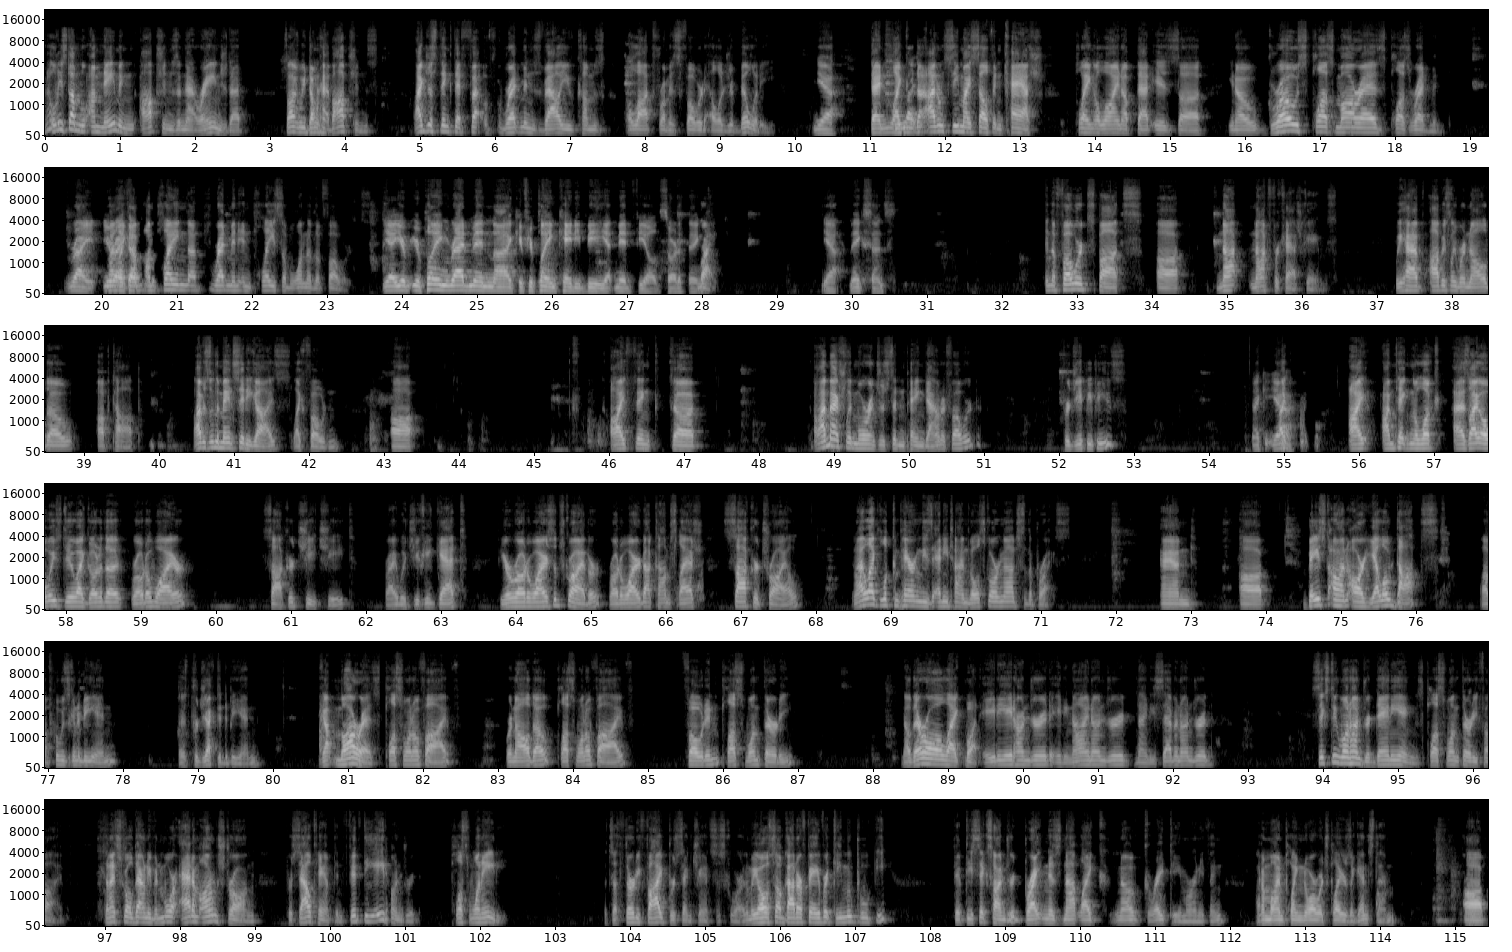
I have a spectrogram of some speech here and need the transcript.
At least I'm I'm naming options in that range that it's not like we don't have options. I just think that Redmond's value comes a lot from his forward eligibility. Yeah. Then, like, right. I don't see myself in cash playing a lineup that is, uh, you know, Gross plus Mahrez plus Redmond. Right. You're right. right. Like, I'm, I'm, playing the Redmond in place of one of the forwards. Yeah, you're you're playing Redmond like if you're playing KDB at midfield, sort of thing. Right. Yeah, makes sense. In the forward spots, uh, not not for cash games. We have obviously Ronaldo up top. Obviously the Man City guys like Foden. Uh, I think the I'm actually more interested in paying down at forward for GPPs. I can, yeah. I, I I'm taking a look as I always do. I go to the RotoWire soccer cheat sheet, right, which you can get if you're a RotoWire subscriber, rotowire.com slash soccer trial. And I like look comparing these anytime goal scoring odds to the price. And uh, based on our yellow dots of who's going to be in, is projected to be in, you got Mahrez plus 105, Ronaldo plus 105, Foden plus 130. Now they're all like what 8,800, 8,900, 9,700. 6,100, Danny Ings, plus 135. Then I scroll down even more. Adam Armstrong for Southampton, 5,800, plus 180. That's a 35% chance to score. And we also got our favorite, Teemu Pukki, 5,600. Brighton is not like, you know, great team or anything. I don't mind playing Norwich players against them. Uh,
